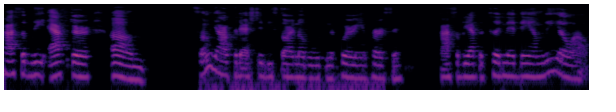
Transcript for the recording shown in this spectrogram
possibly after um some y'all could actually be starting over with an Aquarian person possibly after cutting that damn Leo out.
